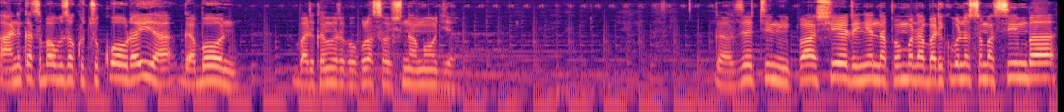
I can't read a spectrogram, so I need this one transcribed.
aanika sababu za kuchukua uraia Gabon. Habari kamili katika ukurasa wa 21. Gazeti Nipashe lenyewe linapambwa na habari kubwa inayosema Simba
